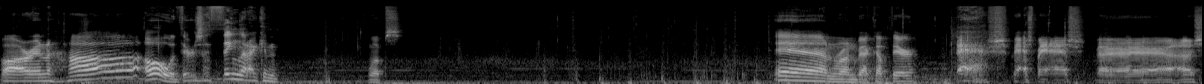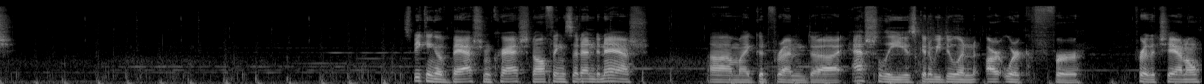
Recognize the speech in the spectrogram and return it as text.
far and high. Oh, there's a thing that I can... Whoops. And run back up there. Bash, bash, bash, bash. Speaking of bash and crash and all things that end in ash, uh, my good friend uh, Ashley is going to be doing artwork for for the channel,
